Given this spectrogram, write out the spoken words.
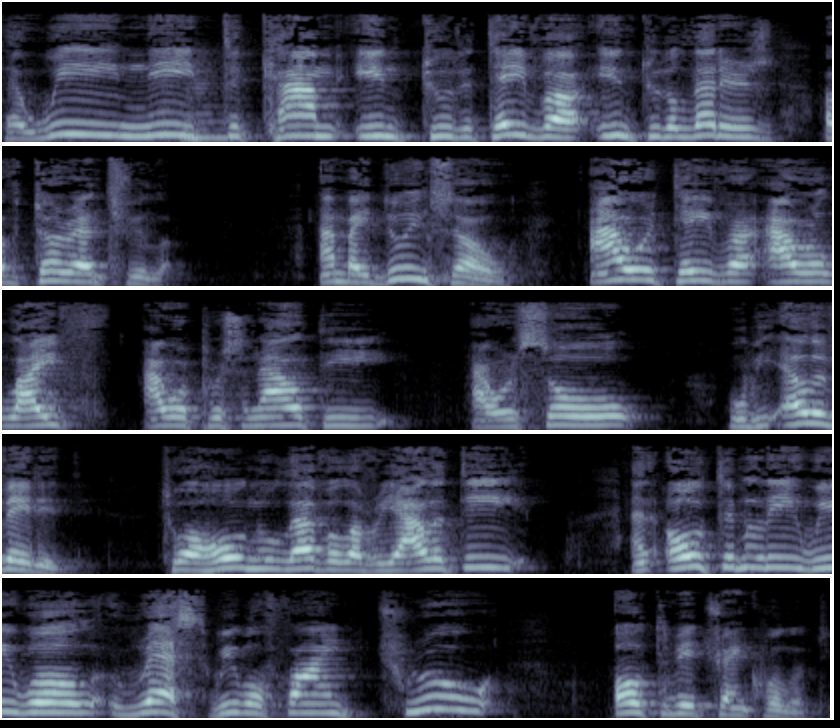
that we need mm-hmm. to come into the Teva, into the letters of Torah and Tefillah. And by doing so, our Teva, our life, our personality, our soul will be elevated to a whole new level of reality. And ultimately, we will rest. We will find true ultimate tranquility.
